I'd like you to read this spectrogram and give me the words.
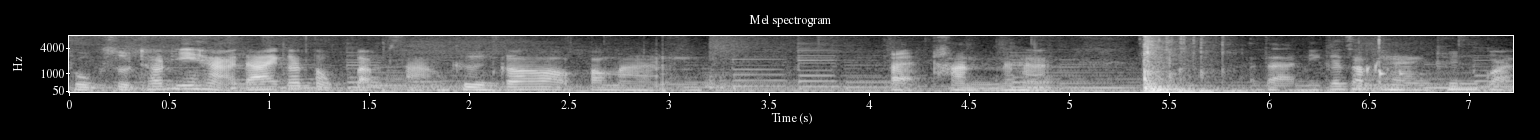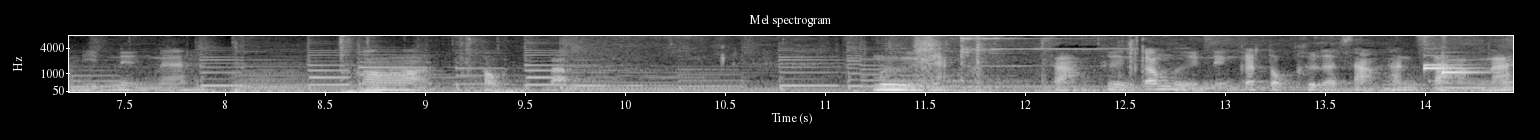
ถูกสุดเท่าที่หาได้ก็ตกแบบสามคืนก็ประมาณแปดพันนะฮะ แต่อันนี้ก็จะแพงขึ้นกว่านิดนึงนะ ก็ตกแบบหมื่นเนี่ยสามคืนก็หมื่นหนึ่งก็ตกคืนละสามพันสามนะ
